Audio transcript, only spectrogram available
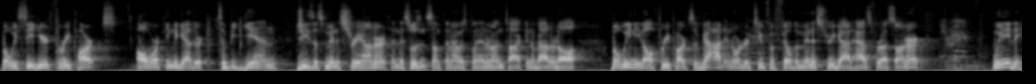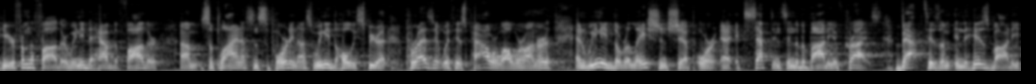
but we see here three parts all working together to begin Jesus' ministry on earth. And this wasn't something I was planning on talking about at all but we need all three parts of God in order to fulfill the ministry God has for us on earth. Amen. We need to hear from the Father. We need to have the Father um, supplying us and supporting us. We need the Holy Spirit present with His power while we're on earth. And we need the relationship or uh, acceptance into the body of Christ, baptism into His body,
